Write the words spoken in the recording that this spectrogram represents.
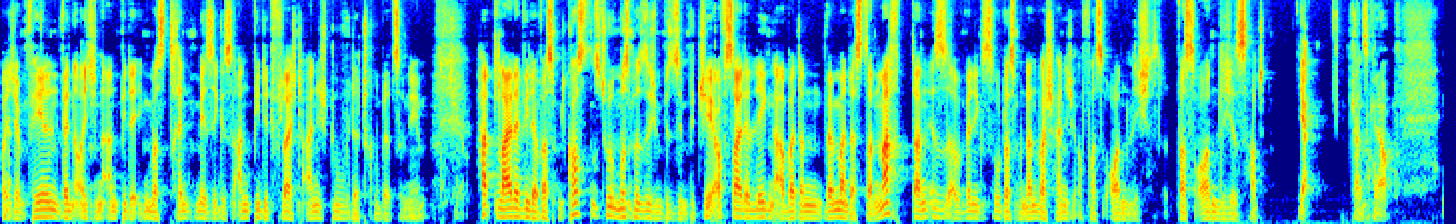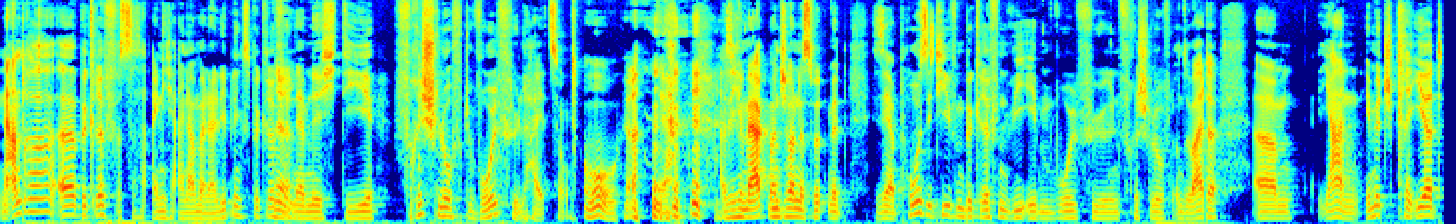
euch empfehlen, wenn euch ein Anbieter irgendwas Trendmäßiges anbietet, vielleicht eine Stufe darüber zu nehmen. Hat leider wieder was mit Kosten zu tun, muss man sich ein bisschen Budget auf Seite legen, aber dann, wenn man das dann macht, dann ist es aber wenigstens so, dass man dann wahrscheinlich auch was ordentliches, was ordentliches hat. Ja, ganz genau. Ein anderer äh, Begriff ist eigentlich einer meiner Lieblingsbegriffe, Ja. nämlich die Frischluft-Wohlfühlheizung. Oh, ja. Ja, also hier merkt man schon, es wird mit sehr positiven Begriffen wie eben Wohlfühlen, Frischluft und so weiter, ähm, ja, ein Image kreiert,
